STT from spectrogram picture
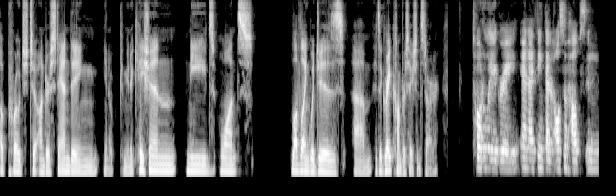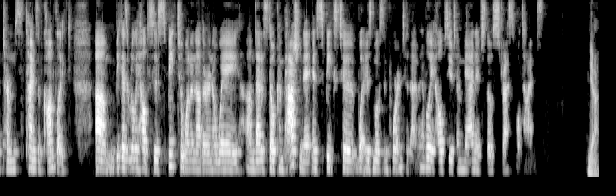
approach to understanding, you know, communication needs, wants, love languages. Um, it's a great conversation starter. Totally agree, and I think that also helps in terms times of conflict um, because it really helps to speak to one another in a way um, that is still compassionate and speaks to what is most important to them. And it really helps you to manage those stressful times. Yeah,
